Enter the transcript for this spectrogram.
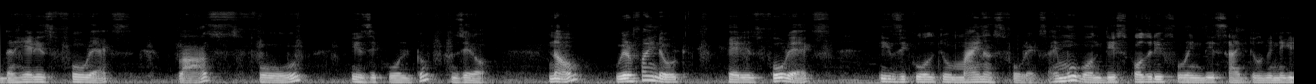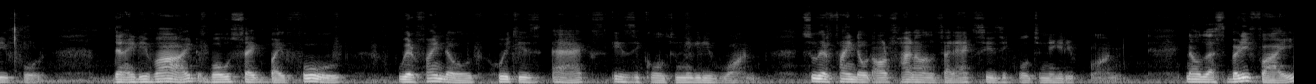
then here is 4x plus 4 is equal to 0 now we'll find out here is 4x is equal to minus 4x i move on this positive 4 in this side it will be negative 4 then i divide both sides by 4 we'll find out which is x is equal to negative 1 so we'll find out our final answer x is equal to negative 1 now let's verify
